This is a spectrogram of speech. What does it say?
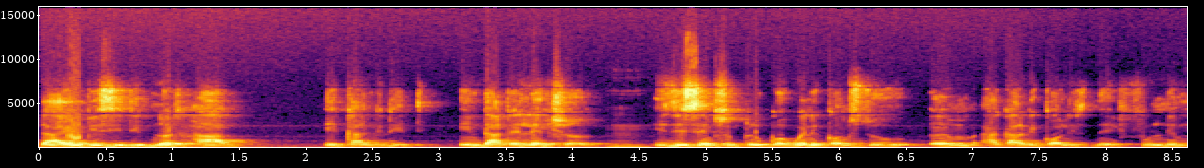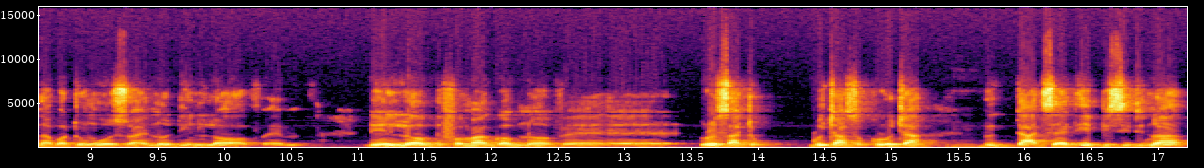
the APC did not have a candidate in that election mm. is the same Supreme Court when it comes to um, I can't recall his name full name now, but also I know the in-law of um, the in-law of the former governor of uh, Rosato, Bucha Sokorocha, mm. that said APC did not.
